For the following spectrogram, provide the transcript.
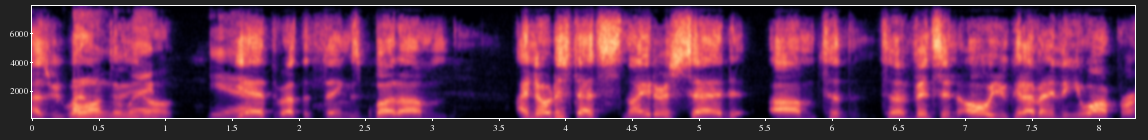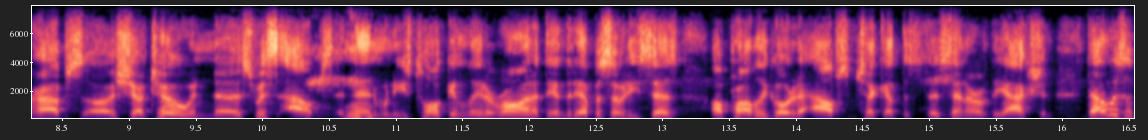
as we went Along the through, way? you know, Yeah. yeah. throughout the things. But um, I noticed that Snyder said um to to Vincent, "Oh, you could have anything you want, perhaps a chateau in the Swiss Alps." And then when he's talking later on at the end of the episode, he says, "I'll probably go to the Alps and check out the, the center of the action." That was a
